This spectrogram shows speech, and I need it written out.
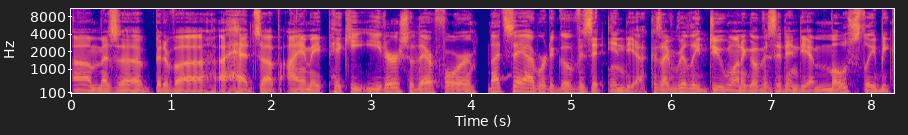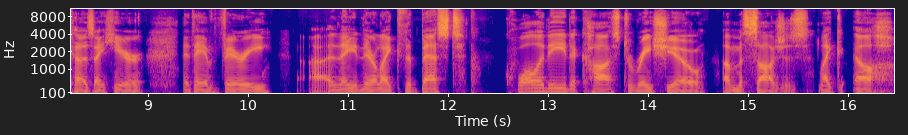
um, as a bit of a, a heads up, I am a picky eater. So, therefore, let's say I were to go visit India, because I really do want to go visit India, mostly because I hear that they have very, uh, they, they're like the best quality to cost ratio of massages. Like, oh,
